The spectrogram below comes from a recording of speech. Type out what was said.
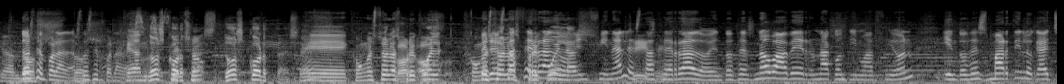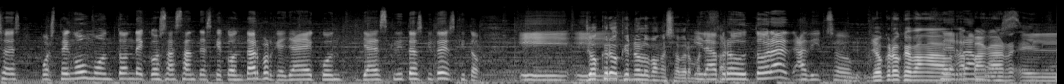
Quedan Dos temporadas, dos temporadas. Quedan sí, dos sí. cortas, dos cortas, ¿eh? Eh, con esto de las precuelas. Con Pero esto de está las cerrado, precuelas. el final está sí. cerrado, entonces no va a haber una continuación y entonces Martin lo que ha hecho es, pues tengo un montón de cosas antes que contar porque ya he, con- ya he escrito, escrito, escrito. Y, y- Yo creo que no lo van a saber Y la manejar. productora ha dicho, Yo creo que van a, a Cerramos, pagar el,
